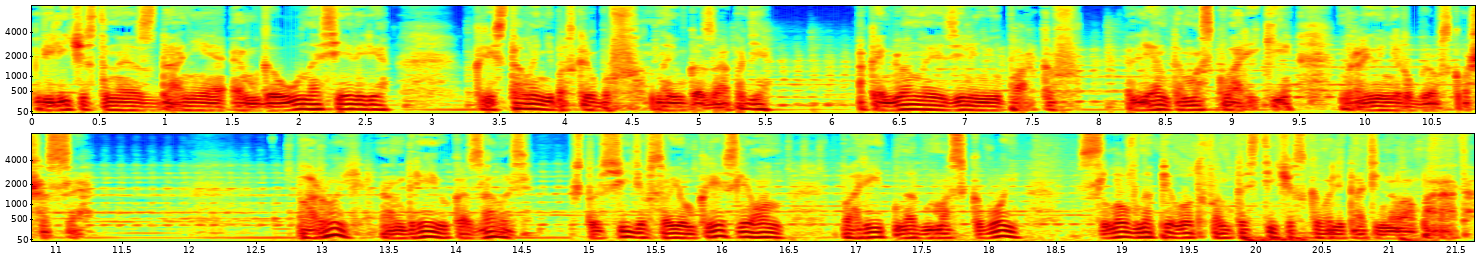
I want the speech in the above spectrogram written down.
Величественное здание МГУ на севере, кристаллы небоскребов на юго-западе, окаймленная зеленью парков, лента Москва-реки в районе Рублевского шоссе. Порой Андрею казалось, что, сидя в своем кресле, он парит над Москвой, словно пилот фантастического летательного аппарата.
